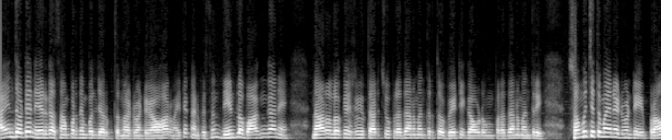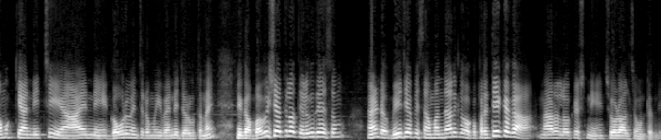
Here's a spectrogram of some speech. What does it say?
ఆయనతోటే నేరుగా సంప్రదింపులు జరుపుతున్నటువంటి వ్యవహారం అయితే కనిపిస్తుంది. దీంట్లో భాగంగానే నారా లోకేష్ తరచూ ప్రధానమంత్రితో భేటీ కావడం ప్రధానమంత్రి సముచితమైనటువంటి ప్రాముఖ్యాన్ని ఇచ్చి ఆయన్ని గౌరవించడం ఇవన్నీ జరుగుతున్నాయి. ఇక భవిష్యత్తులో తెలుగుదేశం అండ్ బీజేపీ సంబంధాలకి ఒక ప్రతీకగా నారా లోకేష్ని చూడాల్సి ఉంటుంది.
